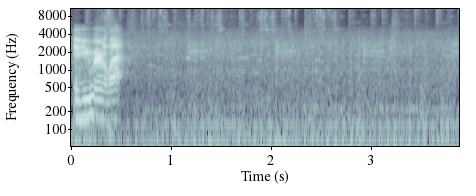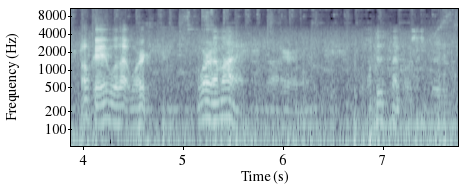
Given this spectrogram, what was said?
if you remember last. Okay, well that worked. Where am I? Oh, here I am. This thing supposed to do?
